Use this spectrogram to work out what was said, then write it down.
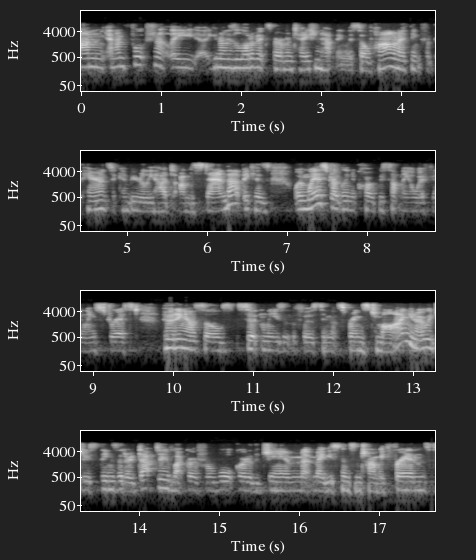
Um, and unfortunately, you know, there's a lot of experimentation happening with self harm. And I think for parents, it can be really hard to understand that because when we're struggling to cope with something or we're feeling stressed, hurting ourselves certainly isn't the first thing that springs to mind. You know, we do things that are adaptive, like go for a walk, go to the gym, maybe spend some time with friends.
